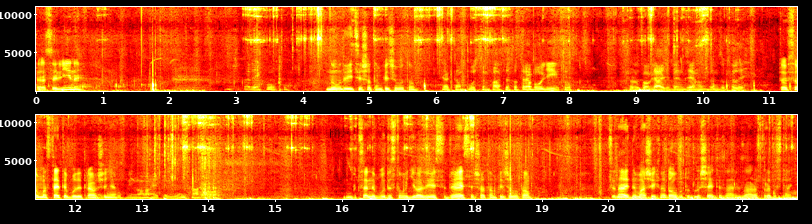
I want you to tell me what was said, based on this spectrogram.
Це селіни. Ну, дивіться, що там під животом. Як там пустим пасти? То треба олію ту, що розбавляють бензину з бензопили. То все мастити буде треба, ще ні? Ноги, вуха. Це не буде з того діла. Дивися, дивися, що там під животом. Це навіть нема що їх надовго тут лишити зараз. Зараз треба достатньо.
